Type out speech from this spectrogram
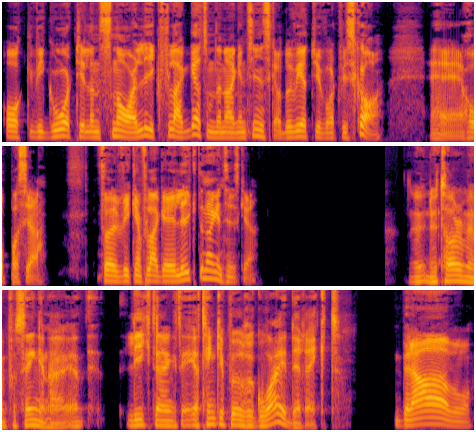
och vi går till en snarlik flagga som den argentinska och då vet vi vart vi ska. Eh, hoppas jag. För vilken flagga är lik den argentinska? Nu, nu tar du mig på sängen här. Lik den, jag tänker på Uruguay direkt. Bravo!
